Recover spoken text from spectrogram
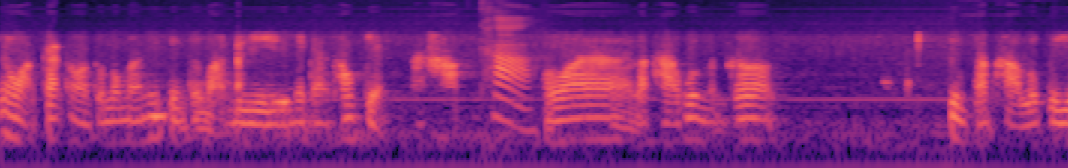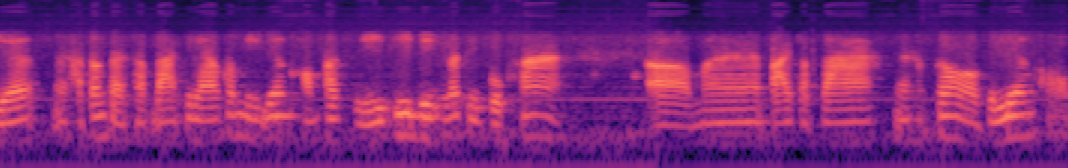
จังหวะการอ่อนตัวลงมานี่เป็นจังหวะดีในการเข้าเก็บนะครับ ค่ะ เพราะว่าราคาหุ้นมันก็ซึมซับข่าวลบไปเยอะนะครับ ตั้งแต่สัปดาห์ที่แล้วก็มีเรื่องของภาษีที่ดินและสิ่งปลูกสร้างเอ่อมาปลายสัปดาห์นะครับ ก็เป็นเรื่องของ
